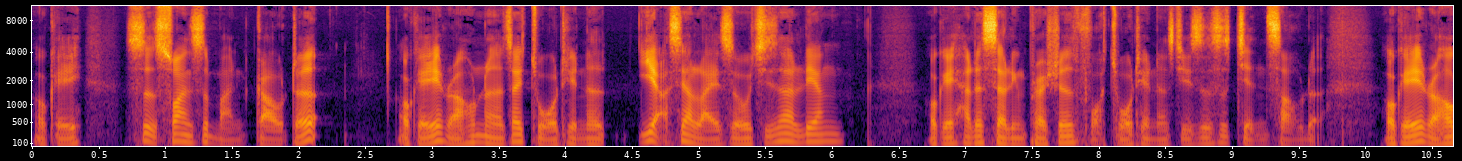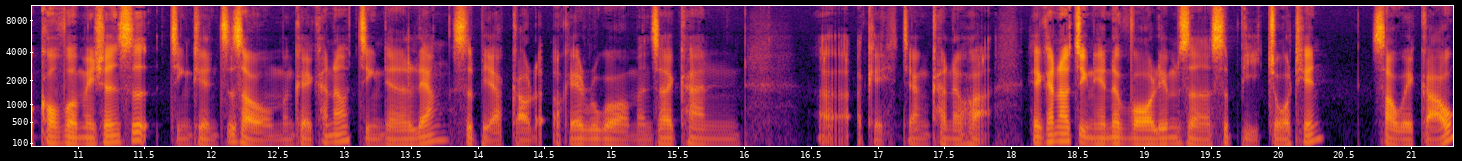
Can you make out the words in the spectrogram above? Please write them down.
OK 是算是蛮高的，OK，然后呢，在昨天呢压下来的时候，其实它的量 OK，它的 selling pressure for 昨天呢其实是减少的，OK，然后 confirmation 是今天至少我们可以看到今天的量是比较高的，OK，如果我们再看呃 OK 这样看的话，可以看到今天的 volumes 呢是比昨天稍微高。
